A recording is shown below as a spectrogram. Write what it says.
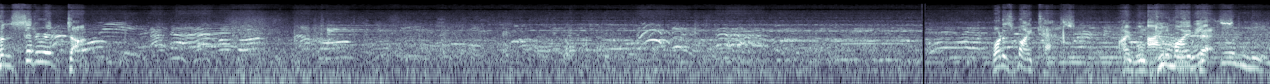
Consider it done. What is my task? I will do I my best. your need.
